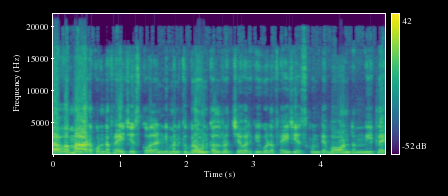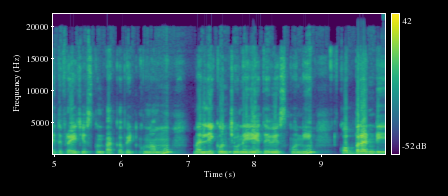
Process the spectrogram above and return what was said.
రవ్వ మాడకుండా ఫ్రై చేసుకోవాలండి. మనకి బ్రౌన్ కలర్ వచ్చే వరకు కూడా ఫ్రై చేసుకుంటే బాగుంటుంది. ఇట్లయితే ఫ్రై చేసుకుని పక్క పెట్టుకున్నాము. మళ్ళీ కొంచెం నెయ్యి అయితే వేసుకొని కొబ్బరి అండి.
